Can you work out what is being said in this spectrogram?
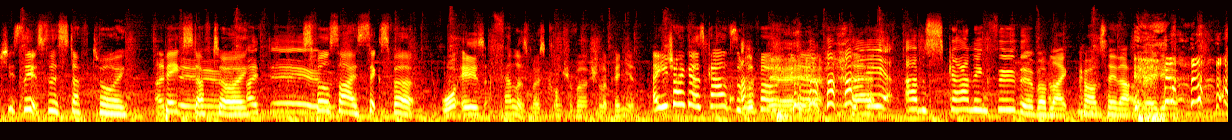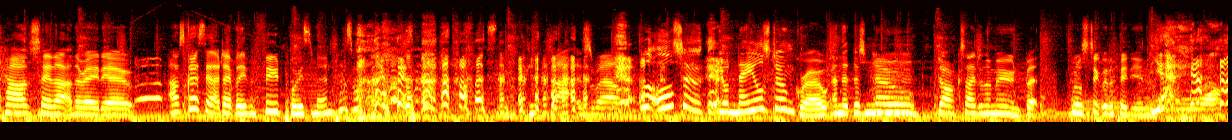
She sleeps with a stuffed toy, I big do. stuffed toy. I do. It's full size, six foot. What is Fella's most controversial opinion? Are you trying to get us cancelled oh. before? I am scanning through them. I'm like, can't say that on the radio. can't say that on the radio. I was going to say that I don't believe in food poisoning as well. that as well. Well, also that your nails don't grow and that there's no mm. dark side of the moon, but we'll stick with opinions. yeah.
